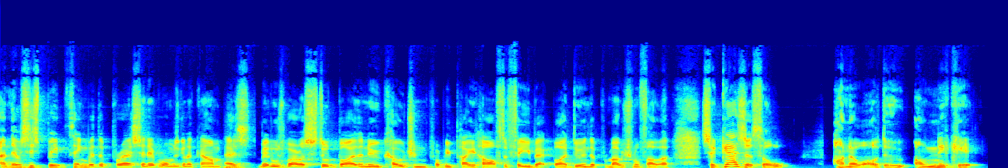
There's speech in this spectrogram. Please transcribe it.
And there was this big thing with the press, and everyone was going to come as Middlesbrough stood by the new coach and probably paid half the fee back by doing the promotional photo. So Gazza thought, I know what I'll do. I'll nick it.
